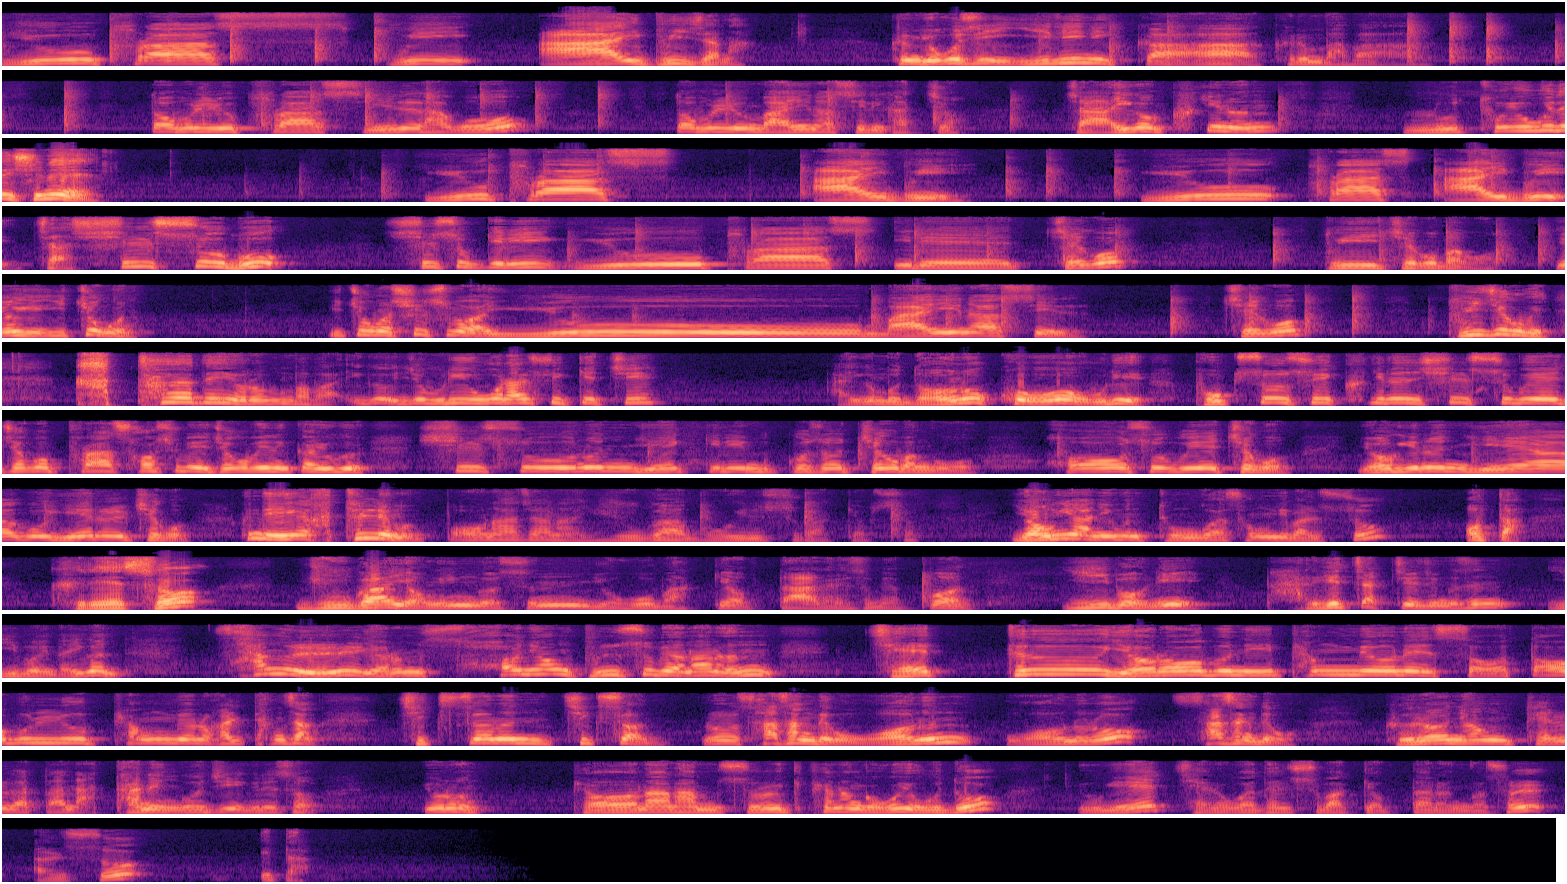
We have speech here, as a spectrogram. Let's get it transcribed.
U 플러스 V I V잖아. 그럼 요것이 1이니까 그럼 봐봐. W 플러스 1하고 W 마이너스 1이 같죠? 자 이건 크기는 루트 요거 대신에 U 플러스 IV U 플러스 IV 자 실수부. 실수끼리 U 플러스 1의 제곱 V 제곱하고. 여기 이쪽은 이쪽은 실수부가 U 마이너스 1 제곱 V 제곱이 같아야 돼 여러분. 봐봐. 이거 이제 우리 이건 할 수 있겠지 아, 이거 뭐 넣어놓고, 우리 복소수의 크기는 실수부의 제곱 플러스 허수부의 제곱이니까, 여기 실수는 얘끼리 묶어서 제곱한 거고, 허수부의 제곱. 여기는 얘하고 얘를 제곱. 근데 얘가 같으려면 뻔하잖아. 유가 뭐일 수밖에 없어. 0이 아니면 등과 성립할 수 없다. 그래서 유가 0인 것은 요거밖에 없다. 그래서 몇 번? 2번이 바르게 짝지어진 것은 2번이다. 이건 상을 여러분 선형 분수 변화는 Z 여러분이 평면에서 W 평면을 갈 때 항상 직선은 직선으로 사상되고 원은 원으로 사상되고 그런 형태를 갖다 나타낸 거지. 그래서 요런 변환 함수를 이렇게 표현한 거고 여기도 요게 제로가 될 수밖에 없다는 것을 알 수 있다.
